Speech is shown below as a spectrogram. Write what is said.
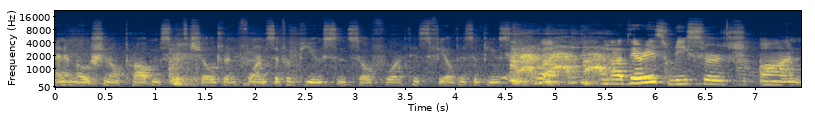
and emotional problems with children, forms of abuse and so forth. His field is abuse. Uh, there is research on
